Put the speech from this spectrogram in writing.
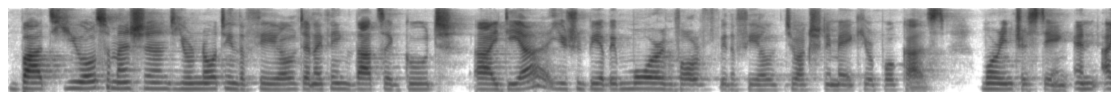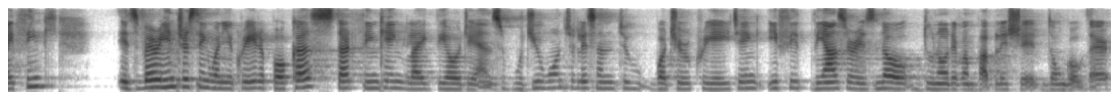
But you also mentioned you're not in the field, and I think that's a good idea. You should be a bit more involved with the field to actually make your podcast more interesting. And I think it's very interesting when you create a podcast start thinking like the audience. Would you want to listen to what you're creating? If it, the answer is no do not even publish it. Don't go there.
